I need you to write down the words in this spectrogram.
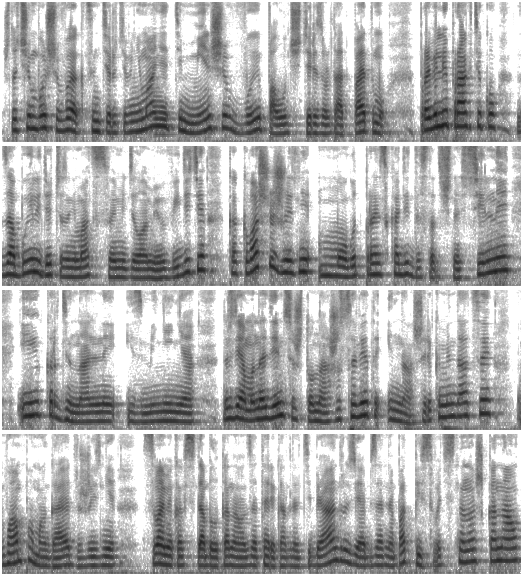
что чем больше вы акцентируете внимание, тем меньше вы получите результат. Поэтому провели практику, забыли, идете заниматься своими делами. Увидите, как в вашей жизни могут происходить достаточно сильные и кардинальные изменения. Друзья, мы надеемся, что наши советы и наши рекомендации вам помогают в жизни. С вами, как всегда, был канал Эзотерика для тебя. Друзья, обязательно подписывайтесь на наш канал,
